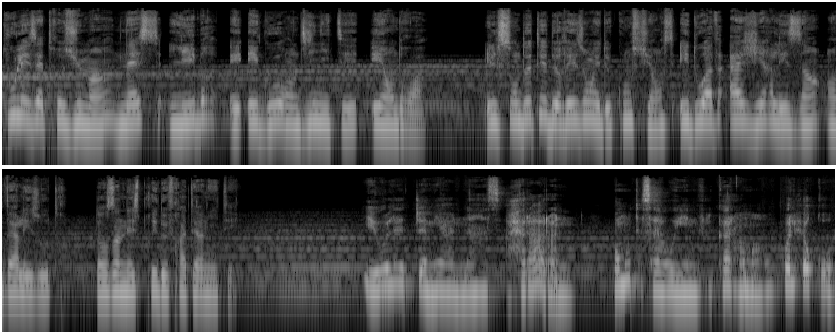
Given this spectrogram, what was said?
Tous les êtres humains naissent libres et égaux en dignité et en droit. Ils sont dotés de raison et de conscience et doivent agir les uns envers les autres dans un esprit de fraternité. يولد جميع الناس أحرارا ومتساويين في الكرامة والحقوق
